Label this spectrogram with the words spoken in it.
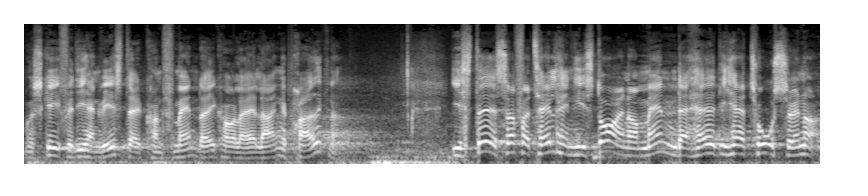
Måske fordi han vidste, at konfirmander ikke holder af lange prædikner. I stedet så fortalte han historien om manden, der havde de her to sønner.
